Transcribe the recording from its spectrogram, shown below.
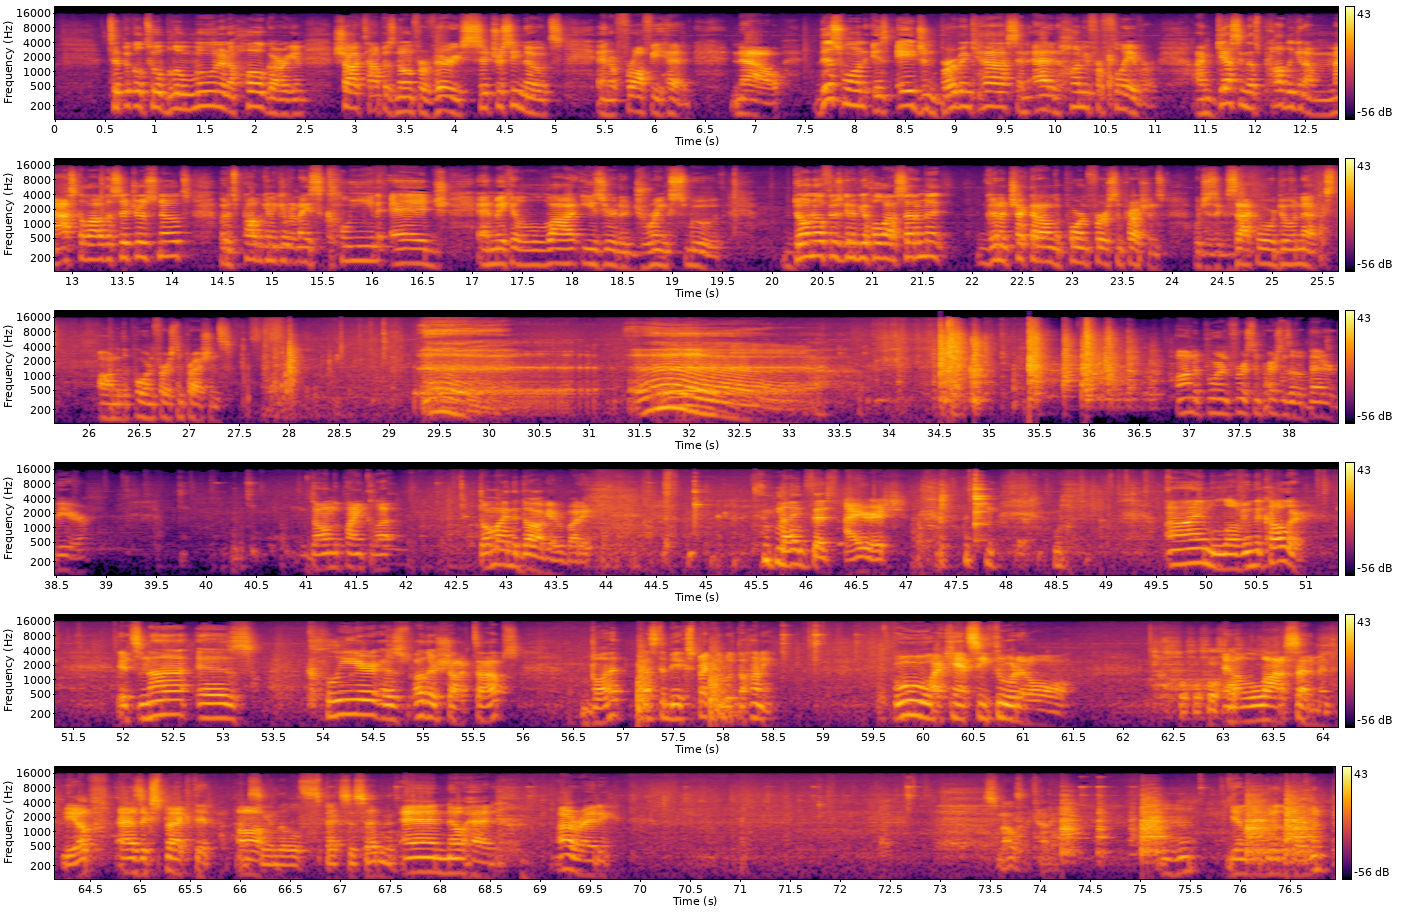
Typical to a Blue Moon and a Hoegaarden, Shock Top is known for very citrusy notes and a frothy head. Now, this one is aged in bourbon casks and added honey for flavor. I'm guessing that's probably going to mask a lot of the citrus notes, but it's probably going to give it a nice clean edge and make it a lot easier to drink smooth. Don't know if there's going to be a whole lot of sediment. Gonna check that out on the pouring first impressions, which is exactly what we're doing next. On to the pouring first impressions. On to pouring first impressions of a better beer. Don the pint glass. Don't mind the dog, everybody. Mine says Irish. I'm loving the color. It's not as clear as other shock tops, but that's to be expected with the honey. Ooh, I can't see through it at all. And a lot of sediment, Yep. as expected. I'm Oh, seeing little specks of sediment. and no head. Alrighty. smells like honey. Mhm. Get a little bit of the bourbon.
